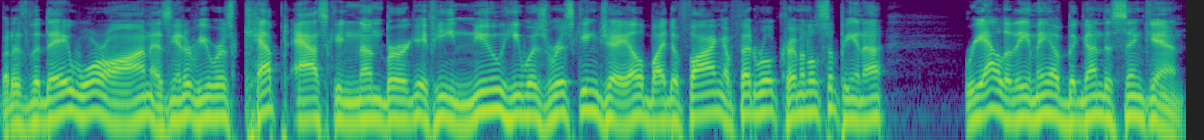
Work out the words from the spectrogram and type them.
But as the day wore on, as interviewers kept asking Nunberg if he knew he was risking jail by defying a federal criminal subpoena, reality may have begun to sink in.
